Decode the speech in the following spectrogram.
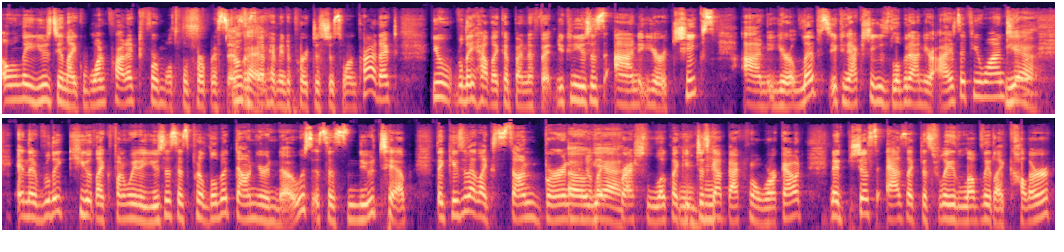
only using like one product for multiple purposes Okay. instead of having to purchase just one product. You really have like a benefit. You can use this on your cheeks, on your lips. You can actually use a little bit on your eyes if you want to. Yeah. And a really cute, like fun way to use this is put a little bit down your nose. It's this new tip that gives you that like sunburn Oh, kind of yeah. like fresh look, like you just Mhm. got back from a workout. And it just adds like this really lovely like color.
